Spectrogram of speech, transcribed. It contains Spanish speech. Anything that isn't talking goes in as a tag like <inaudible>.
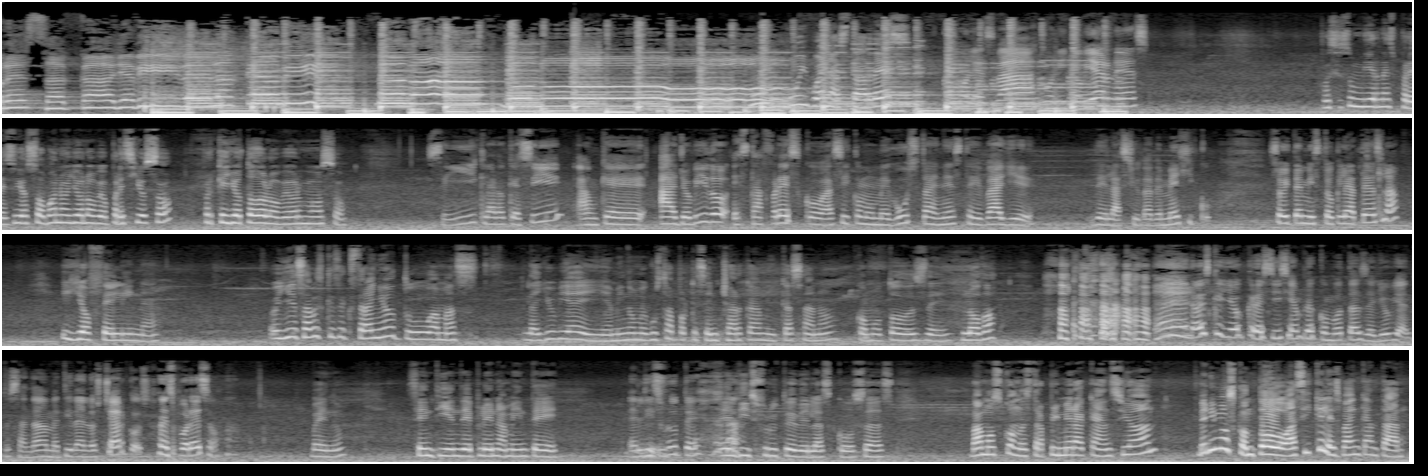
por esa calle vive la que a mí me abandonó. Muy buenas tardes. ¿Cómo les va? Bonito viernes. Pues es un viernes precioso. Bueno, yo lo veo precioso porque yo todo lo veo hermoso. Sí, claro que sí. Aunque ha llovido, está fresco, así como me gusta en este valle de la Ciudad de México. Soy Temistoclea Tesla. Y yo Felina. Oye, ¿sabes qué es extraño? Tú amas la lluvia y a mí no me gusta porque se encharca mi casa, ¿no? Como todo es de lodo. <laughs> bueno, es que yo crecí siempre con botas de lluvia, entonces andaba metida en los charcos, <laughs> es por eso. Bueno, se entiende plenamente el disfrute. El disfrute de las cosas. Vamos con nuestra primera canción. Venimos con todo, así que les va a encantar.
